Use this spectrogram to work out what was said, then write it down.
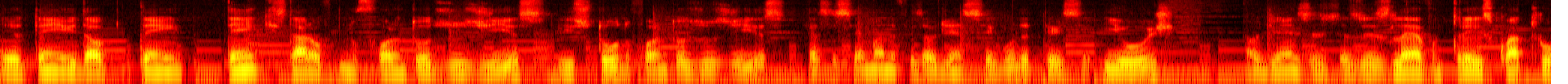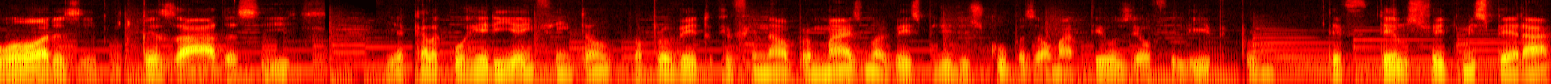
eu tenho ido ao, tenho, tenho que estar no fórum todos os dias, estou no fórum todos os dias. Essa semana fiz audiência segunda, terça e hoje. Audiências às vezes levam três, quatro horas e muito pesadas e e aquela correria, enfim. Então, aproveito que o final para mais uma vez pedir desculpas ao Matheus e ao Felipe por tê-los feito me esperar,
